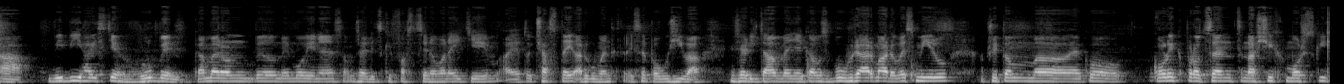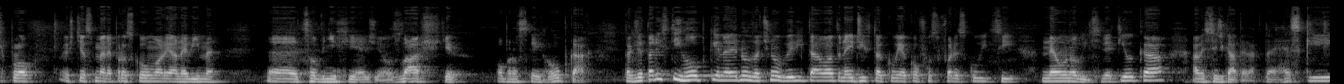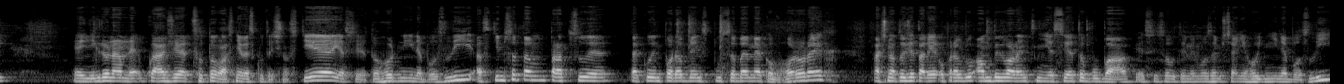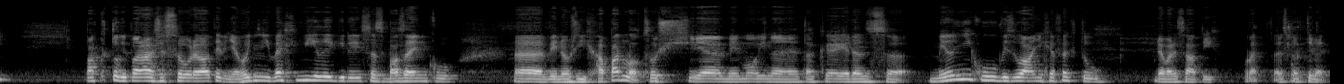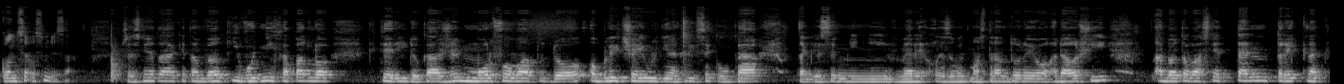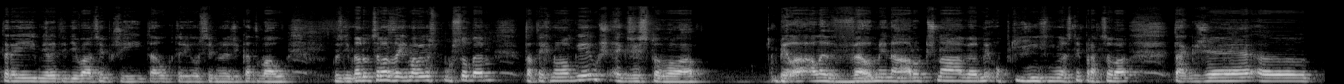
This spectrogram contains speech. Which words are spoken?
a vybíhají z těch hlubin. Cameron byl mimo jiné samozřejmě vždycky fascinovaný tím a je to častý argument, který se používá, že lítáme někam z Bůh má do vesmíru a přitom eh, jako kolik procent našich mořských ploch ještě jsme neproskoumali a nevíme, eh, co v nich je, že jo? zvlášť těch obrovských hloubkách. Takže tady z té hloubky najednou začnou vylítávat nejdřív takový jako fosforeskující neonový světílka a vy si říkáte, tak to je hezký, nikdo nám neukáže, co to vlastně ve skutečnosti je, jestli je to hodný nebo zlý a s tím se tam pracuje takovým podobným způsobem jako v hororech, až na to, že tady je opravdu ambivalentní, jestli je to bubák, jestli jsou ty mimozemšťani hodní nebo zlí. Pak to vypadá, že jsou relativně hodní ve chvíli, kdy se z bazénku vynoří chapadlo, což je mimo jiné také jeden z milníků vizuálních efektů 90. let, respektive konce 80. Přesně tak, je tam velký vodní chapadlo, který dokáže morfovat do obličejů lidí, na kterých se kouká, takže se mění v Mary Elizabeth Mastrantonio a další. A byl to vlastně ten trik, na který měli ty diváci přijít a u kterého si měli říkat wow. Vznikla docela zajímavým způsobem. Ta technologie už existovala, byla ale velmi náročná, velmi obtížný s ní vlastně pracovat, takže eh,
